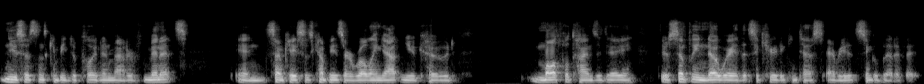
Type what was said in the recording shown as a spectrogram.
new systems can be deployed in a matter of minutes. In some cases, companies are rolling out new code multiple times a day. There's simply no way that security can test every single bit of it.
